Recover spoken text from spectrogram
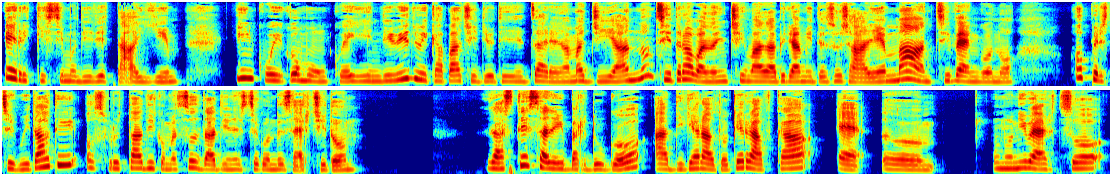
e ricchissimo di dettagli, in cui comunque gli individui capaci di utilizzare la magia non si trovano in cima alla piramide sociale, ma anzi vengono o perseguitati o sfruttati come soldati nel secondo esercito. La stessa Lei Bardugo ha dichiarato che Ravka è uh, un universo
